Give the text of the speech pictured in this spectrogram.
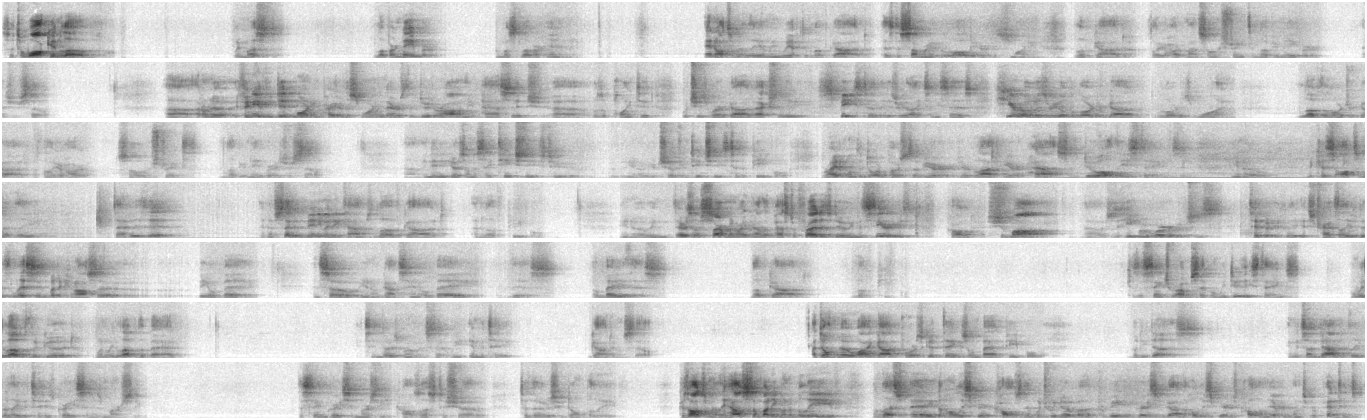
So, to walk in love, we must love our neighbor, we must love our enemy. And ultimately, I mean, we have to love God. As the summary of the law we heard this morning love God with all your heart, mind, soul, and strength, and love your neighbor as yourself. Uh, I don't know if any of you did morning prayer this morning. There was the Deuteronomy passage uh, was appointed, which is where God actually speaks to the Israelites, and He says, "Hear, O Israel, the Lord your God, the Lord is one. Love the Lord your God with all your heart, soul, and strength, and love your neighbor as yourself." Um, and then He goes on to say, "Teach these to you know your children. Teach these to the people." write them on the doorposts of your your lot, your house, and do all these things, and you know, because ultimately, that is it. And I've said it many, many times: love God and love people. You know, and there's a sermon right now that Pastor Fred is doing a series called Shema, uh, which is a Hebrew word, which is typically it's translated as listen, but it can also be obey. And so, you know, God's saying, obey this. Obey this. Love God, love people. Because as St. Jerome said, when we do these things, when we love the good, when we love the bad, it's in those moments that we imitate God Himself. I don't know why God pours good things on bad people, but He does. And it's undoubtedly related to His grace and His mercy the same grace and mercy he calls us to show to those who don't believe. Because ultimately, how's somebody going to believe unless A, the Holy Spirit calls them, which we know by the prevenient grace of God, the Holy Spirit is calling everyone to repentance,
